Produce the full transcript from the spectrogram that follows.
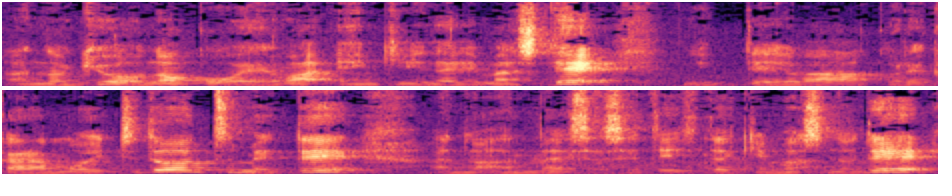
あの今日の公演は延期になりまして日程はこれからもう一度詰めてあの案内させていただきますので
